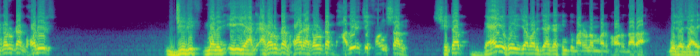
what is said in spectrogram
এগারোটা ঘরের যে মানে এই এগারোটা ঘর, এগারোটা ভাবের যে ফাংশন সেটা ব্যয় হয়ে যাবার জায়গা কিন্তু বারো নম্বর ঘর দ্বারা বোঝা যায়।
